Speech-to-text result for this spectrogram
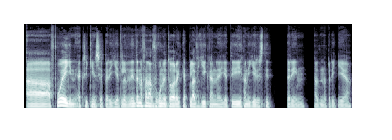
αφού έγινε, ξεκίνησε η απεργία. Δηλαδή δεν ήταν αυτά να βγουν τώρα και απλά βγήκανε γιατί είχαν γυριστεί πριν από την απεργία.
